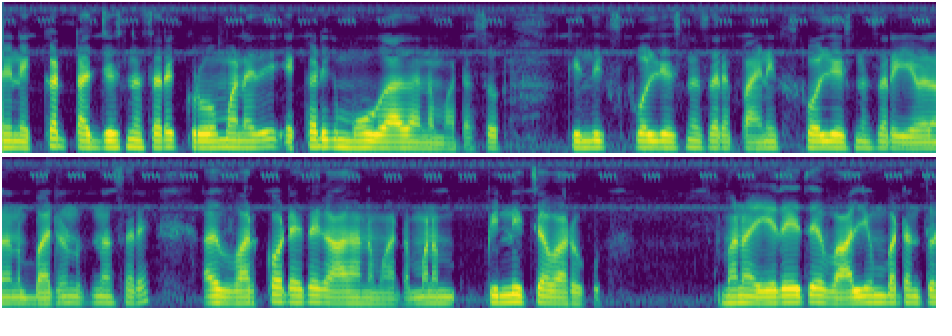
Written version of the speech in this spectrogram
నేను ఎక్కడ టచ్ చేసినా సరే క్రోమ్ అనేది ఎక్కడికి మూవ్ కాదన్నమాట. సో కిందికి స్క్రోల్ చేసినా సరే పైనకి స్క్రోల్ చేసినా సరే ఏదైనా బటన్ వచ్చినా సరే అది వర్కౌట్ అయితే కాదన్నమాట. మనం పిన్ ఇచ్చే వరకు. మనం ఏదైతే వాల్యూమ్ బటన్తో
